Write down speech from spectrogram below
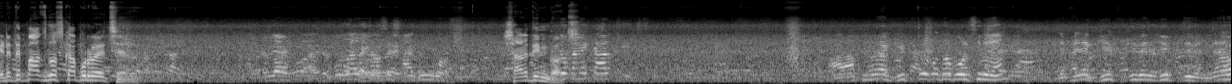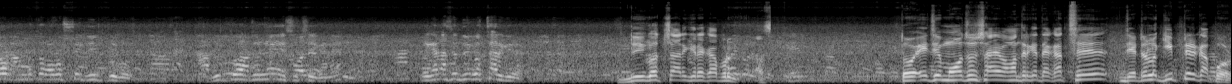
এটাতে পাঁচ গজ কাপড় রয়েছে। সাড়ে তিন গজ। আর আপনারা গিফটের কথা বলছিলেন যে ভাইয়া গিফট দিবেন গিফট দিবেন। যাই হোক আমরা তো অবশ্যই গিফট দিব। গিফট দেওয়ার জন্য এসেছি এখানে। এখানে আছে দুই গজ চার গিরা। দুই গজ চার গিরা কাপড় আছে। তো এই যে মহাজন সাহেব আমাদেরকে দেখাচ্ছে যে এটা হলো গিফটের কাপড়।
